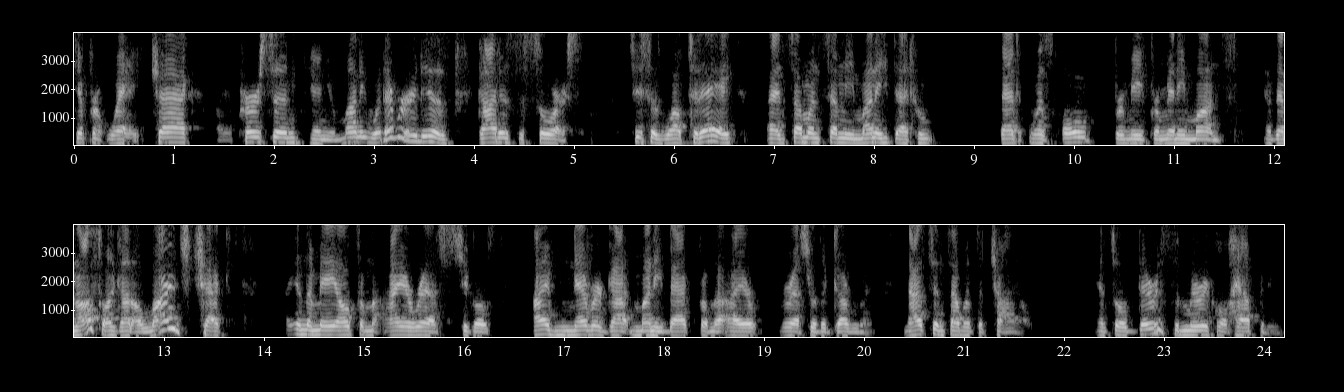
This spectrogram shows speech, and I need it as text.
different way. Check by a person, hand you money, whatever it is, God is the source. She says, Well, today I had someone send me money that who that was owed for me for many months. And then also I got a large check in the mail from the IRS. She goes, I've never gotten money back from the IRS or the government, not since I was a child. And so there is the miracle happening.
